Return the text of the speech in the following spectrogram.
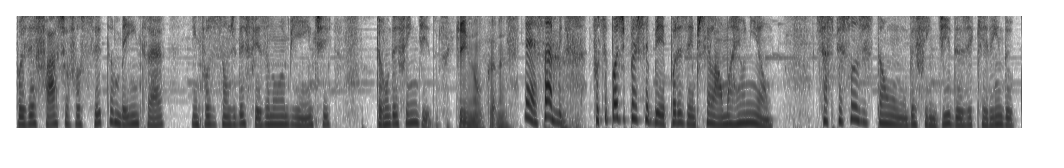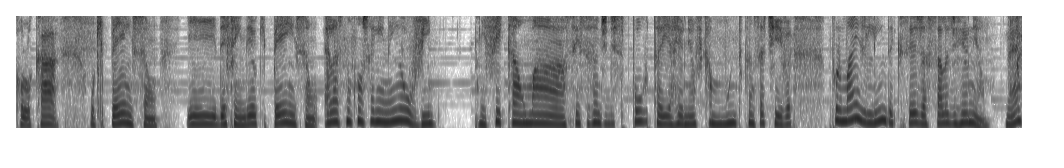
pois é fácil você também entrar em posição de defesa num ambiente tão defendido. Quem nunca, né? É, sabe? Você pode perceber, por exemplo, sei lá, uma reunião. Se as pessoas estão defendidas e querendo colocar o que pensam e defender o que pensam, elas não conseguem nem ouvir. E fica uma sensação de disputa e a reunião fica muito cansativa, por mais linda que seja a sala de reunião, né?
